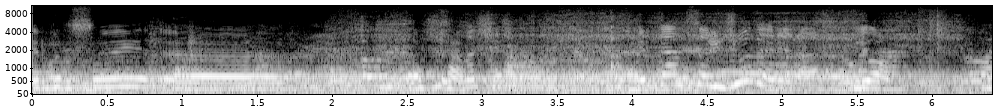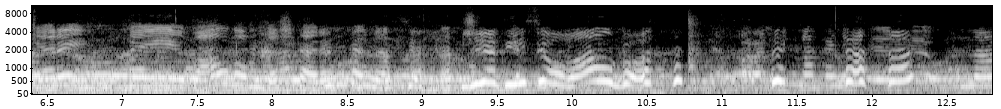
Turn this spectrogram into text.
ir viršui e, lašiša. Ir ten saldžių dar yra. Jo, Gerai, tai valgom kažką renkamės. Žiūrėk, jis jau valgo. una...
